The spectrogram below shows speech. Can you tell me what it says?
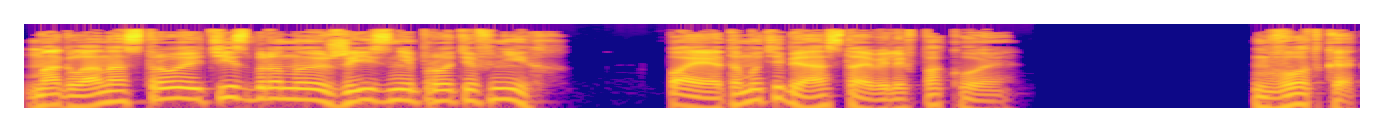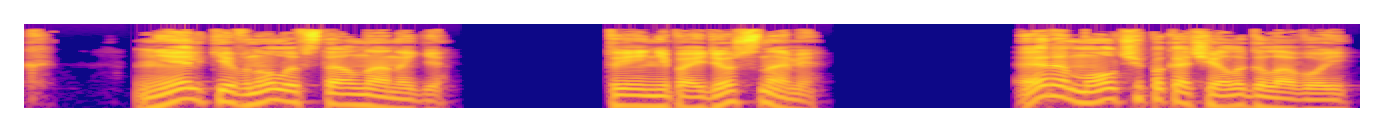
могла настроить избранную жизни против них, поэтому тебя оставили в покое. Вот как. Ниэль кивнул и встал на ноги. Ты не пойдешь с нами? Эра молча покачала головой.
